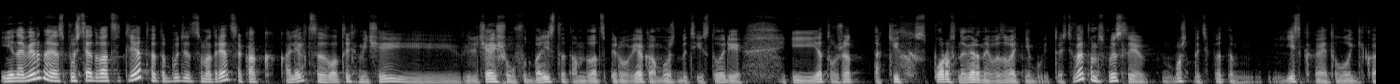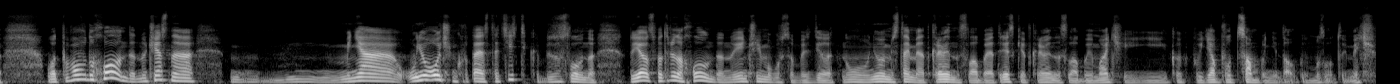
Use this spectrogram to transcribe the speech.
И, наверное, спустя 20 лет это будет смотреться как коллекция золотых мечей величайшего футболиста там 21 века, а может быть и истории, и это уже таких споров, наверное, вызывать не будет. То есть в этом смысле, может быть, в этом есть какая-то логика. Вот по поводу Холланда, ну, честно, меня... У него очень крутая статистика, безусловно. Но я вот смотрю на Холланда, но я ничего не могу с собой сделать. Ну, у него местами откровенно слабые отрезки, откровенно слабые матчи. И как бы я вот сам бы не дал бы ему золотой мяч.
